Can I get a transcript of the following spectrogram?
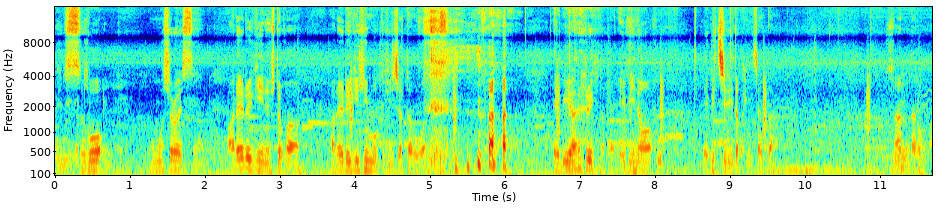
メニューが決すごっまるみたいな。面白いっすね。アレルギーの人がアレルギー品目引いちゃったら終わり。で すエビアレルギーとかエビのエビチリとか引いちゃった。らなんだろうな。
